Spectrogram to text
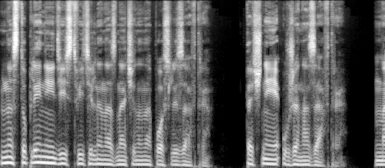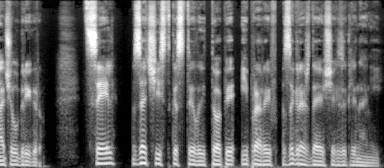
Наступление действительно назначено на послезавтра. Точнее, уже на завтра. Начал Григор. Цель — зачистка стылой топи и прорыв заграждающих заклинаний.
